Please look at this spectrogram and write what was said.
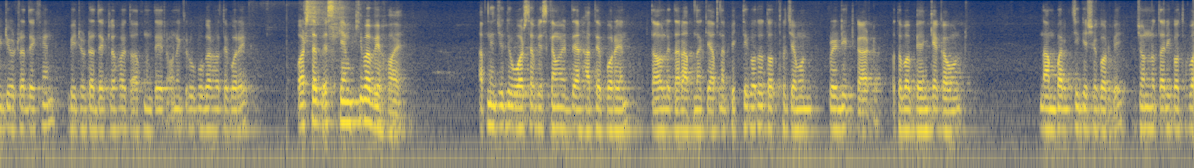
ভিডিওটা দেখেন। ভিডিওটা দেখলে হয়তো আপনাদের অনেকের উপকার হতে পারে। হোয়াটসঅ্যাপ স্ক্যাম কীভাবে হয়? আপনি যদি হোয়াটসঅ্যাপ স্ক্যামারদের হাতে পড়েন, তাহলে তারা আপনাকে আপনার ব্যক্তিগত তথ্য যেমন ক্রেডিট কার্ড অথবা ব্যাংক অ্যাকাউন্ট নাম্বার জিজ্ঞাসা করবে, জন্ম তারিখ অথবা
